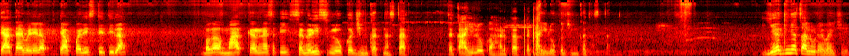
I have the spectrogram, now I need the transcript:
त्या त्या वेळेला त्या परिस्थितीला बघा मात करण्यासाठी सगळीच लोक जिंकत नसतात. तर काही लोक हारतात तर काही लोक जिंकत असतात. यज्ञ चालू ठेवायचे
